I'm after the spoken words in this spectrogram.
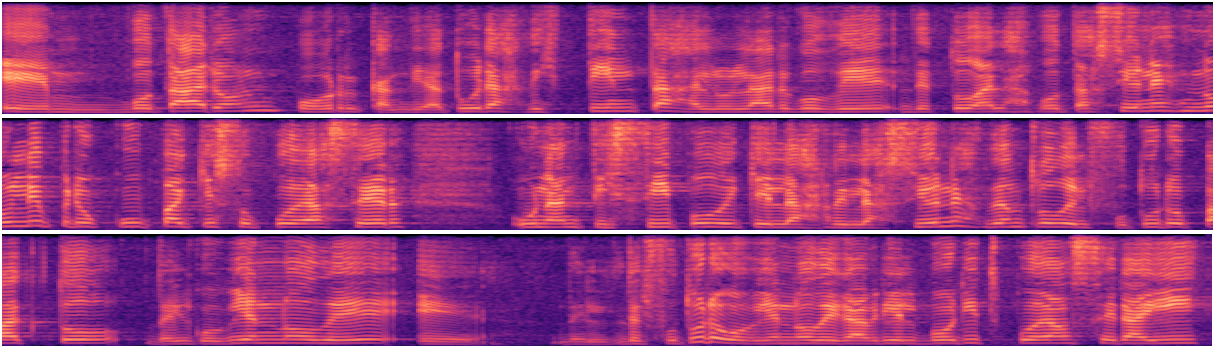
eh, votaron por candidaturas distintas a lo largo de, todas las votaciones. ¿No le preocupa que eso pueda ser un anticipo de que las relaciones dentro del futuro pacto del gobierno de... Del, futuro gobierno de Gabriel Boric puedan ser ahí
